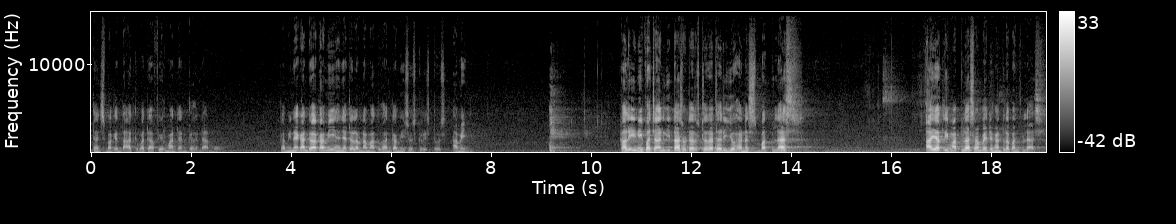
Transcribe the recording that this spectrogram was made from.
dan semakin taat kepada firman dan kehendak-Mu kami naikkan doa kami hanya dalam nama Tuhan kami Yesus Kristus. Amin. Kali ini bacaan kita saudara-saudara dari Yohanes 14 ayat 15 sampai dengan 18.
